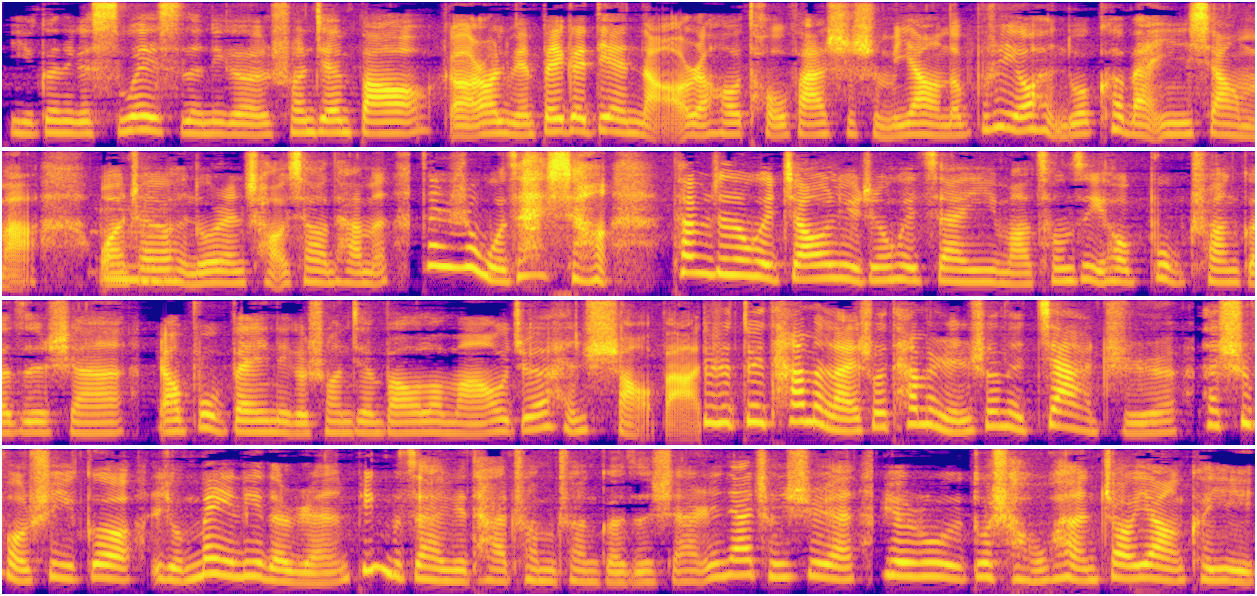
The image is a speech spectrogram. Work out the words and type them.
一个那个 Swiss 的那个双肩包，然后里面背个电脑，然后头发是什么样的？不是有很多刻板印象吗？网上有很多人嘲笑他们，但是我在想，他们真的会焦虑，真的会在意吗？从此以后不穿格子衫，然后不背那个双肩包了吗？我觉得很少吧。就是对他们来说，他们人生的价值，他是否是一个有魅力的人，并不在于他穿不穿格子衫。人家程序员月入多少万，照样可以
